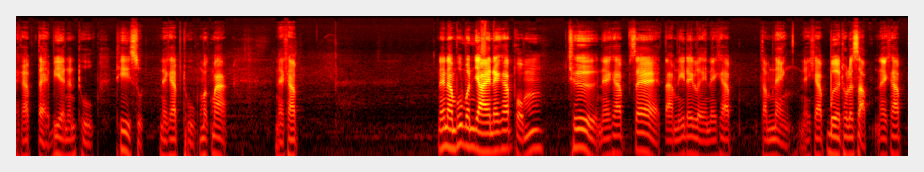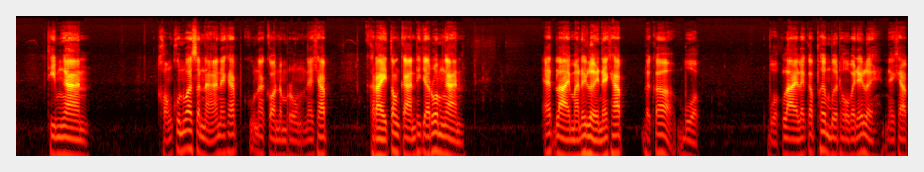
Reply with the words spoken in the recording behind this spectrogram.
นะครับ แต่เบี้ยนั้นถูกที่สุดนะครับถูกมากๆนะครับ แนะนำผู้บรรยายนะครับ ผมชื่อนะครับแท้ตามนี้ได้เลยนะครับตำแหน่งนะครับเบอร์โทรศัพท์นะครับ ทีมงาน ของคุณวาสนานะครับ คุณากรดำรงนะครับ ใครต้องการที่จะร่วมงาน แอดไลน์มาได้เลยนะครับ แล้วก็บวกบวกไลน์แล้วก็เพิ่มเบอร์โทรไปได้เลยนะครับ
